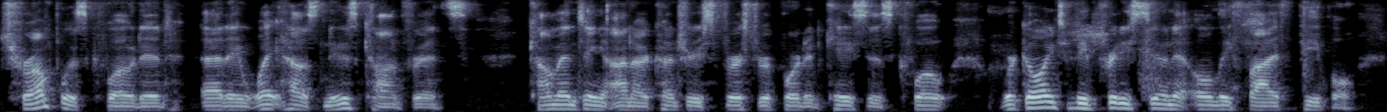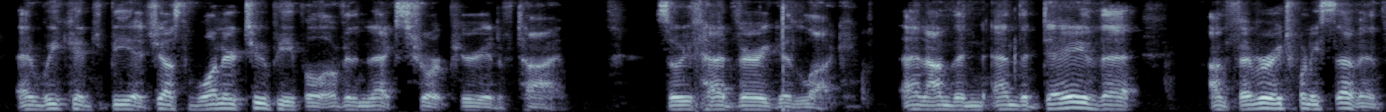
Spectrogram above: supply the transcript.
Trump was quoted at a White House news conference commenting on our country's first reported cases. "Quote: We're going to be pretty soon at only five people, and we could be at just one or two people over the next short period of time." So we've had very good luck. And on the and the day that on February 27th,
